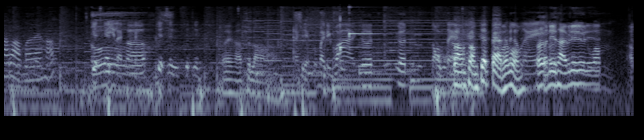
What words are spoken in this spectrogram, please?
กระบอกมาเลยครับ เจ็ดนี่แหละครับเจ็ดหนึ่งเจ็ดหนึ่งไปครับสุดหล่อเสียงก็หมายถึงว่าเกินเกินสองแสนสองสองเจ็ดแปดครับผมไงวันนี้ถ่ายไม่ได้ไม่ได้รวมเอา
